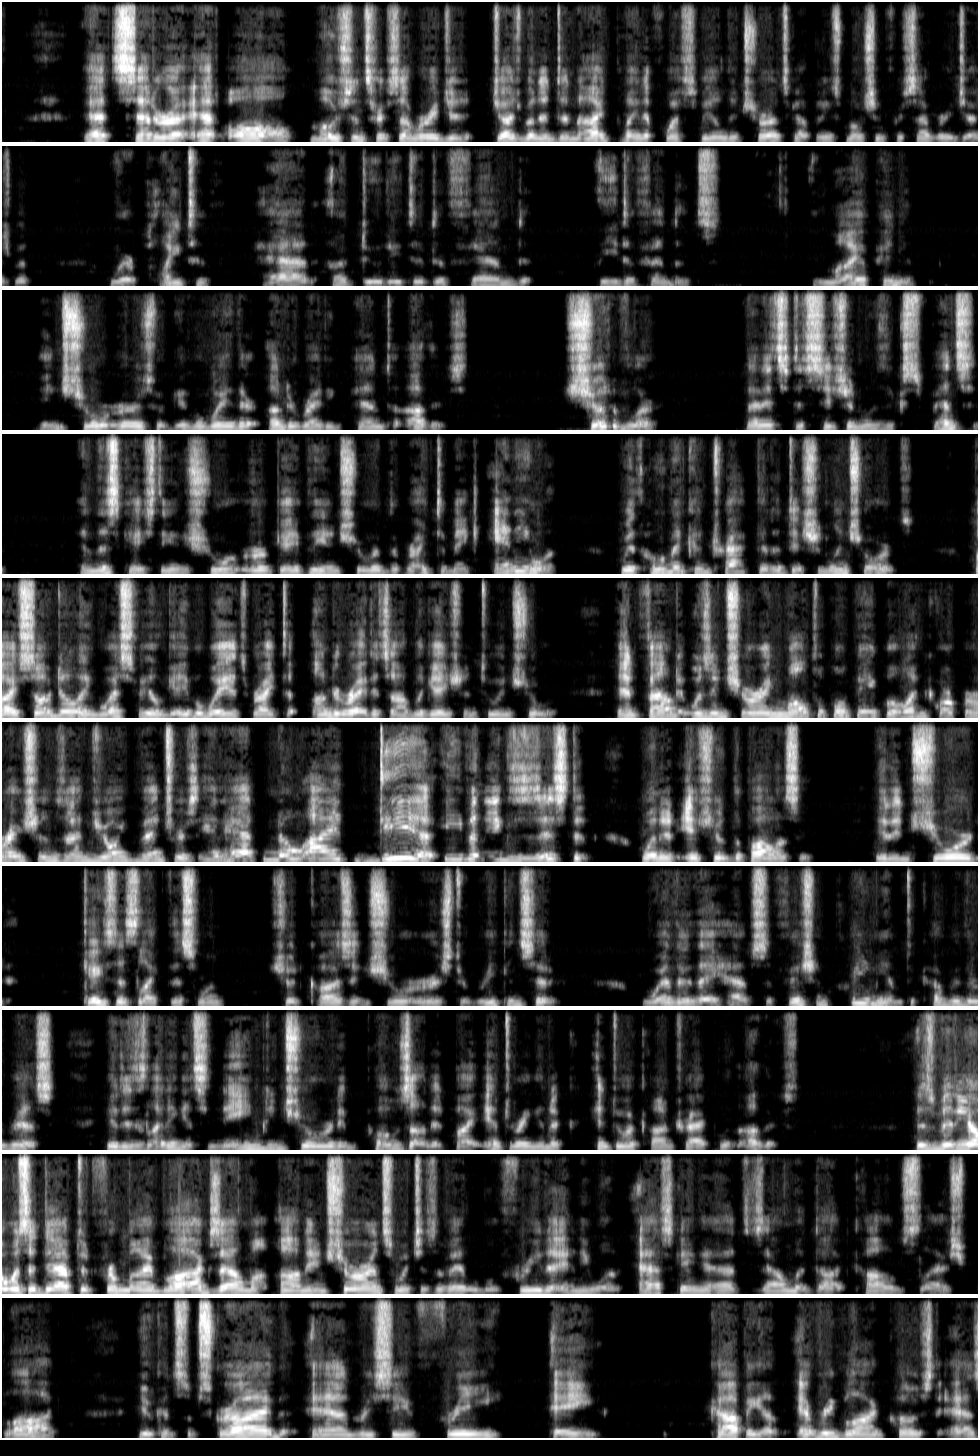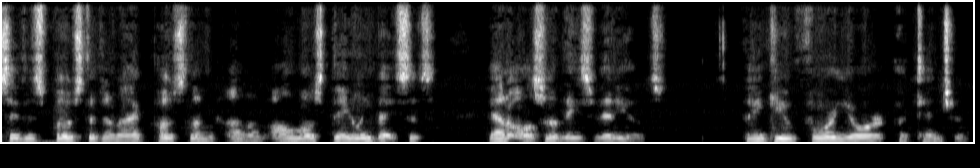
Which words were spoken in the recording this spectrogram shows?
etc., et al., motions for summary ju- judgment and denied plaintiff Westfield Insurance Company's motion for summary judgment, where plaintiff had a duty to defend the defendants. In my opinion, insurers who give away their underwriting pen to others should have learned that its decision was expensive. In this case, the insurer gave the insured the right to make anyone with whom it contracted additional insureds. By so doing, Westfield gave away its right to underwrite its obligation to insure and found it was insuring multiple people and corporations and joint ventures it had no idea even existed when it issued the policy. It insured cases like this one should cause insurers to reconsider whether they have sufficient premium to cover the risk it is letting its named insured impose on it by entering in a, into a contract with others. This video was adapted from my blog, Zalma on Insurance, which is available free to anyone asking at zalma.com slash blog. You can subscribe and receive free a copy of every blog post as it is posted, and I post them on an almost daily basis, and also these videos. Thank you for your attention.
